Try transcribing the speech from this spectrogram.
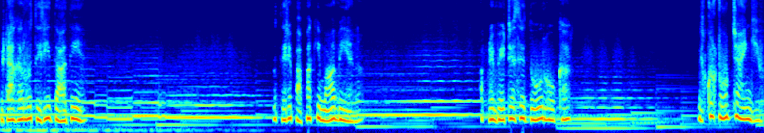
बेटा, अगर वो तेरी दादी है तो तेरे पापा की माँ भी है ना? अपने बेटे से दूर होकर बिल्कुल टूट जाएँगी वो।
